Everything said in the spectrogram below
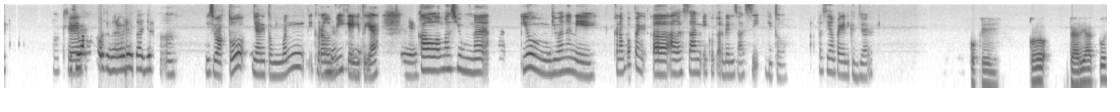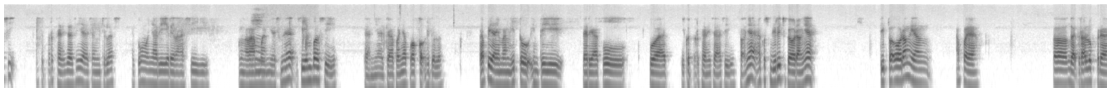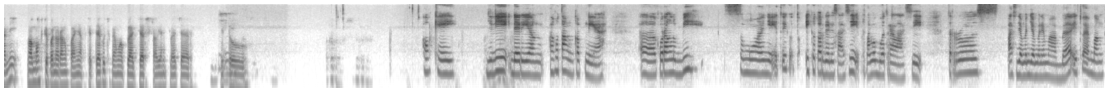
Oke. isi waktu sebenarnya udah itu aja Heeh. Ngisi waktu, nyari temen, kurang Udah. lebih kayak gitu ya. Iya. Kalau Mas Yumna, Yum, gimana nih? Kenapa peng eh, alasan ikut organisasi gitu loh? Apa sih yang pengen dikejar? Oke, kalau dari aku sih ikut organisasi ya yang jelas aku mau nyari relasi pengalaman ya sebenarnya simpel sih dan ya jawabannya pokok gitu loh. Tapi ya emang itu inti dari aku buat ikut organisasi. Soalnya aku sendiri juga orangnya tipe orang yang apa ya eh, nggak terlalu berani ngomong di depan orang banyak. Jadi aku juga mau belajar sekalian belajar gitu. Oke, jadi dari yang aku tangkap nih ya, eh, kurang lebih semuanya itu ikut ikut organisasi. Pertama buat relasi, terus pas zaman zamannya maba itu emang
